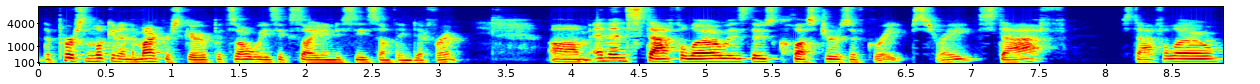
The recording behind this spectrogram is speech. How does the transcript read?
the person looking in the microscope, it's always exciting to see something different. Um, and then staphylo is those clusters of grapes, right? Staph, staphylo,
